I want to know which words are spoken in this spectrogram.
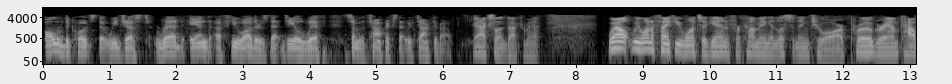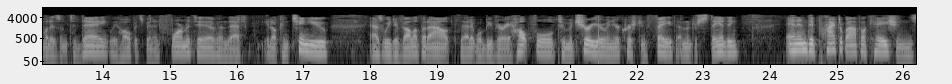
all of the quotes that we just read and a few others that deal with some of the topics that we've talked about. Excellent, Dr. Matt. Well, we want to thank you once again for coming and listening to our program, Calvinism Today. We hope it's been informative and that it'll continue as we develop it out, that it will be very helpful to mature you in your Christian faith and understanding, and in the practical applications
